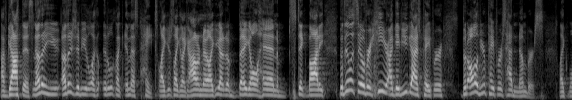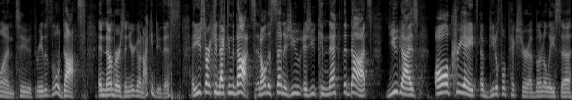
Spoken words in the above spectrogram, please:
I've got this. And other you, others of you, it'll look like MS Paint. Like you're just like, like, I don't know, like you got a big old head and a stick body. But then let's say over here, I gave you guys paper, but all of your papers had numbers like one, two, three, there's little dots and numbers, and you're going, I can do this. And you start connecting the dots. And all of a sudden, as you as you connect the dots, you guys all create a beautiful picture of Mona Lisa.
